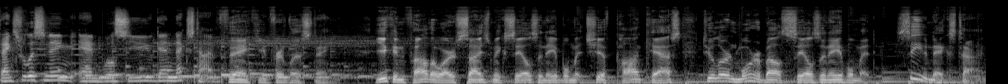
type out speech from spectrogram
Thanks for listening, and we'll see you again next time. Thank you for listening. You can follow our Seismic Sales Enablement Shift podcast to learn more about sales enablement. See you next time.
